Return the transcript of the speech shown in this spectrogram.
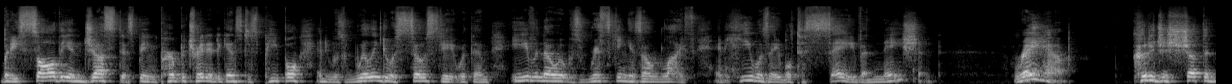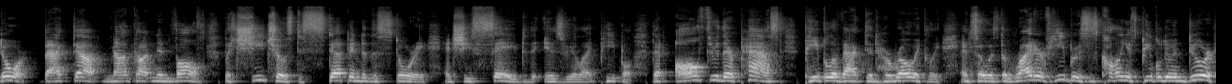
But he saw the injustice being perpetrated against his people, and he was willing to associate with them, even though it was risking his own life, and he was able to save a nation. Rahab could have just shut the door, backed out, not gotten involved. But she chose to step into the story and she saved the Israelite people. That all through their past, people have acted heroically. And so, as the writer of Hebrews is calling his people to endure,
